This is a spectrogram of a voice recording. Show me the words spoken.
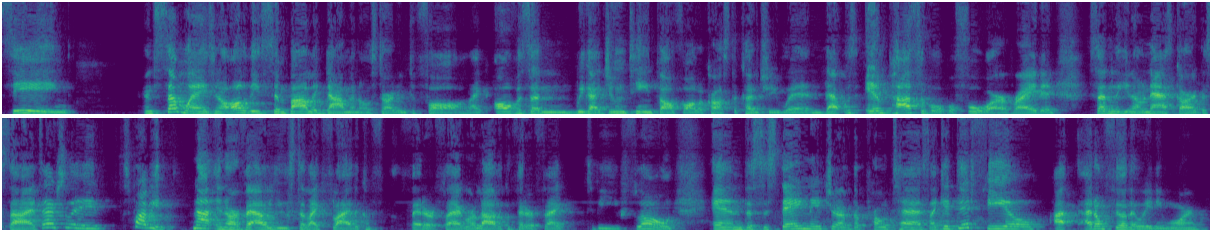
seeing in some ways, you know, all of these symbolic dominoes starting to fall. Like all of a sudden, we got Juneteenth off all across the country when that was impossible before, right? And suddenly, you know, NASCAR decides actually it's probably not in our values to like fly the Confederate flag or allow the Confederate flag to be flown. And the sustained nature of the protest, like it did feel, I, I don't feel that way anymore,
